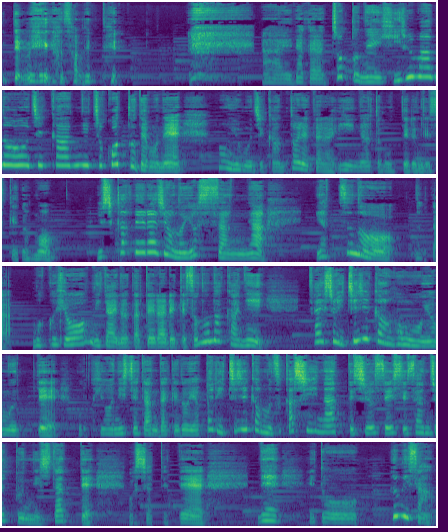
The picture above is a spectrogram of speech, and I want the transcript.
ぁって目が覚めて。はい。だからちょっとね、昼間の時間にちょこっとでもね、本読む時間取れたらいいなと思ってるんですけども、ヨシカフェラジオのヨシさんが8つのなんか目標みたいの立てられて、その中に最初1時間本を読むって目標にしてたんだけど、やっぱり1時間難しいなって修正して30分にしたっておっしゃってて、で、えっと、ふみさん、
